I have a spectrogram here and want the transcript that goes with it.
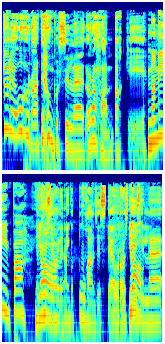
tyyli uhraat jonkun sille rahan takia. No niinpä, ja joo. se oli ja... niinku tuhansista euroista, joo. ei sille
